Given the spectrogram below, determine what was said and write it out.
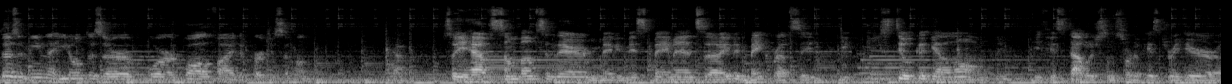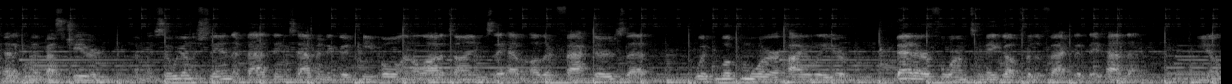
doesn't mean that you don't deserve or are qualified to purchase a home. Yeah. So you have some bumps in there, maybe missed payments, uh, even bankruptcy. You, you still could get along if you establish some sort of history here, like in the past year. So we understand that bad things happen to good people, and a lot of times they have other factors that would look more highly or better for them to make up for the fact that they've had that, you know,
